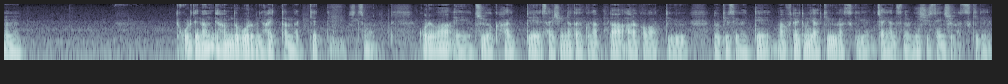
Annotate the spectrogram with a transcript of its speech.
うん。ところでなんでハンドボール部に入ったんだっけ？っていう質問。これは、えー、中学入って最初に仲良くなった荒川っていう同級生がいて、まあ、2人とも野球が好きでジャイアンツの西選手が好きで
